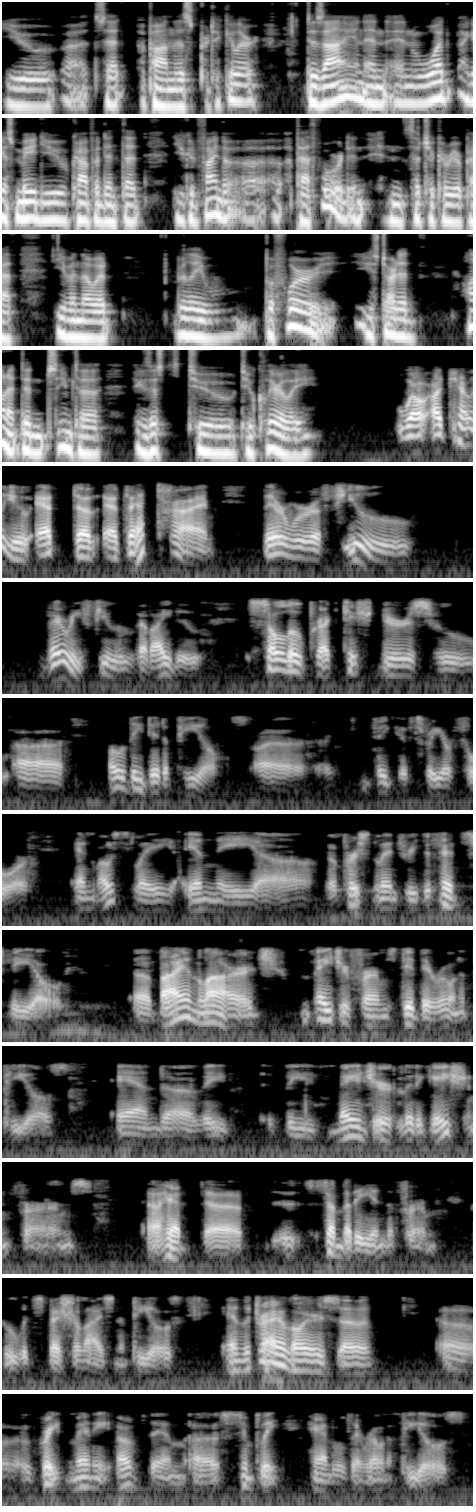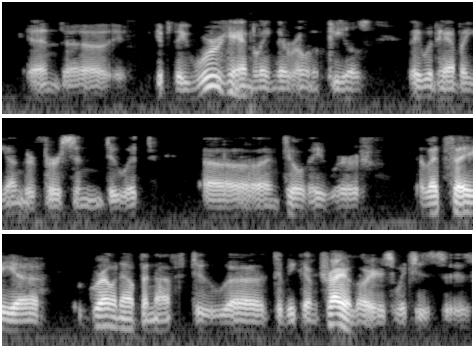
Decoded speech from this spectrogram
you uh, set upon this particular design and, and what I guess made you confident that you could find a, a path forward in, in such a career path, even though it really before you started on it didn't seem to exist too too clearly. Well, I tell you, at uh, at that time, there were a few, very few that I knew, solo practitioners who uh, only did appeals. Uh, I can think of three or four, and mostly in the, uh, the personal injury defense field. Uh, by and large, major firms did their own appeals, and uh, the the major litigation firms uh, had uh, somebody in the firm who would specialize in appeals, and the trial lawyers, uh, uh, a great many of them, uh, simply handled their own appeals. And uh, if they were handling their own appeals, they would have a younger person do it uh, until they were, let's say, uh, grown up enough to to become trial lawyers, which is, is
